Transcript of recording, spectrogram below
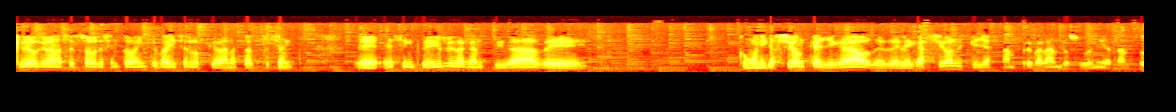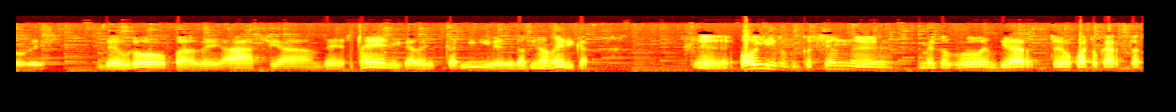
creo que van a ser sobre 120 países los que van a estar presentes. Eh, es increíble la cantidad de comunicación que ha llegado, de delegaciones que ya están preparando su venida, tanto de, de Europa, de Asia, de América, del Caribe, de Latinoamérica. Eh, hoy recién eh, me tocó enviar tres o cuatro cartas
